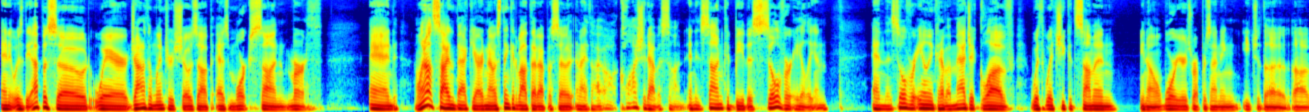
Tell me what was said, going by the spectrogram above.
and it was the episode where Jonathan Winters shows up as Mork's son, Mearth. And I went outside in the backyard and I was thinking about that episode, and I thought, oh, Claw should have a son, and his son could be this silver alien, and the silver alien could have a magic glove with which he could summon, you know, warriors representing each of the uh,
